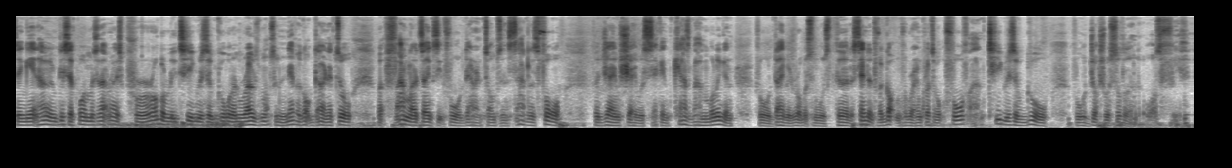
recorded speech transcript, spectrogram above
to get home. Disappointments of that race, probably Tigris of Gore and Rose Moss, who never got going at all, but Fanlow takes it for Darren Thompson. Sadler's four for James Shea was second. Casbah Mulligan for David Robertson was third. Ascendant Forgotten for Graham Clutterbuck fourth, and Tigris of Gaul for Joshua Sutherland was fifth.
